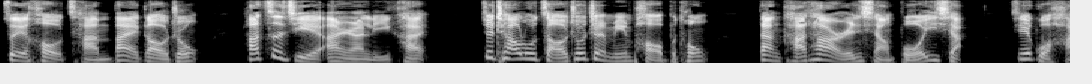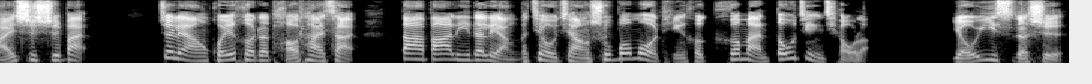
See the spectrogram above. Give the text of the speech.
最后惨败告终，他自己也黯然离开。这条路早就证明跑不通，但卡塔尔人想搏一下，结果还是失败。这两回合的淘汰赛。大巴黎的两个旧将舒波莫廷和科曼都进球了。有意思的是，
